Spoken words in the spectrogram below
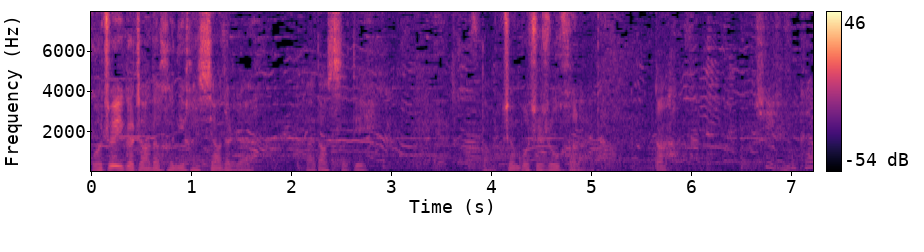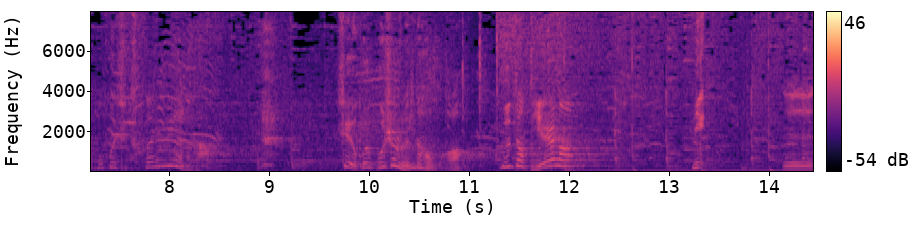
我追一个长得和你很像的人，来到此地，倒真不知如何来的。等等，这人该不会是穿越了吧？这回不是轮到我，轮到别人了。你。呃，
